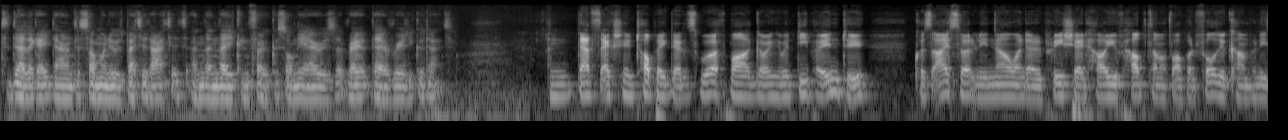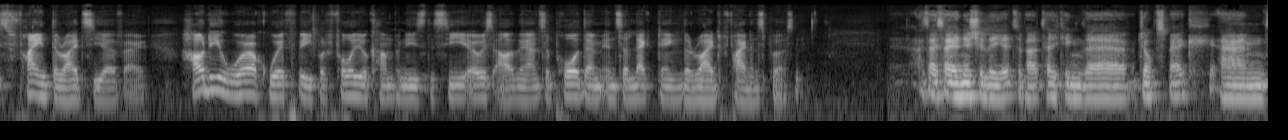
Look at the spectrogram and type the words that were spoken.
to delegate down to someone who is better at it, and then they can focus on the areas that re- they're really good at. And that's actually a topic that is worthwhile going a bit deeper into because I certainly know and I appreciate how you've helped some of our portfolio companies find the right CFO. How do you work with the portfolio companies, the CEOs out there, and support them in selecting the right finance person? As I say initially, it's about taking their job spec and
